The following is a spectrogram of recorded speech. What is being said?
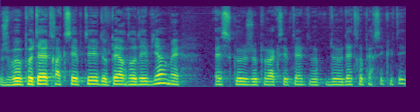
Je veux peut-être accepter de perdre des biens, mais est-ce que je peux accepter d'être persécuté?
